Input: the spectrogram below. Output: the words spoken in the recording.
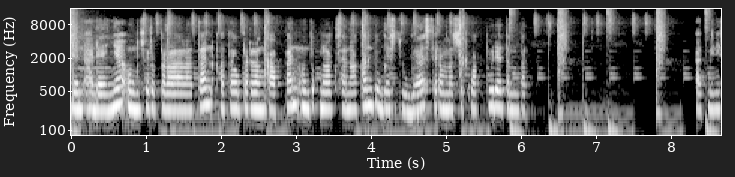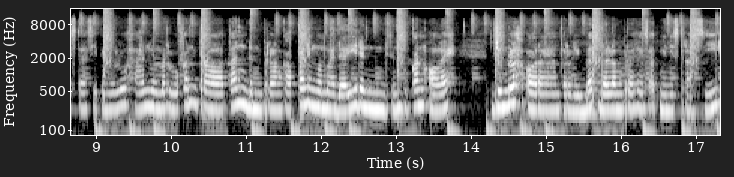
dan adanya unsur peralatan atau perlengkapan untuk melaksanakan tugas-tugas termasuk waktu dan tempat. Administrasi penyuluhan memerlukan peralatan dan perlengkapan yang memadai dan ditentukan oleh jumlah orang yang terlibat dalam proses administrasi,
